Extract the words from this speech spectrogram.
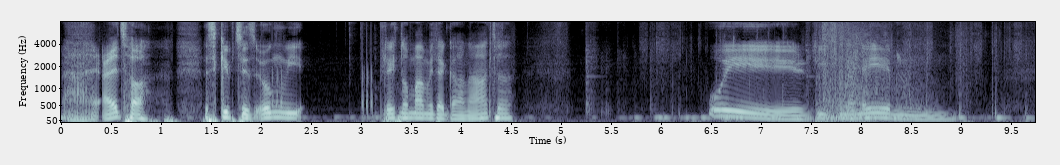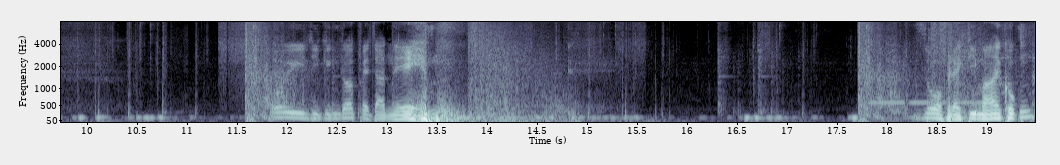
Ah, Alter, es gibt's jetzt irgendwie. Vielleicht nochmal mit der Granate. Ui, die ging daneben. Ui, die ging doppelt daneben. So, vielleicht die mal gucken.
